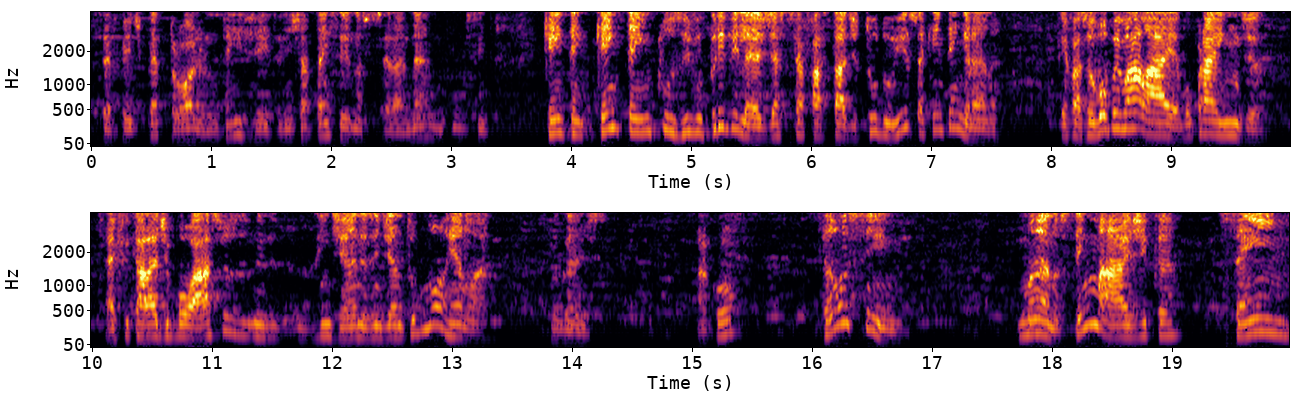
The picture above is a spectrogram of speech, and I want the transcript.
Isso é feito de petróleo, não tem jeito. A gente já está inserido na sociedade, né? Assim, quem, tem, quem tem, inclusive, o privilégio de se afastar de tudo isso é quem tem grana. Quem faz, eu vou para o Himalaia, vou para a Índia. Aí fica lá de boaço os, os indianos, os indianos tudo morrendo lá no Ganges. Sacou? Então, assim, mano, sem mágica, sem.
